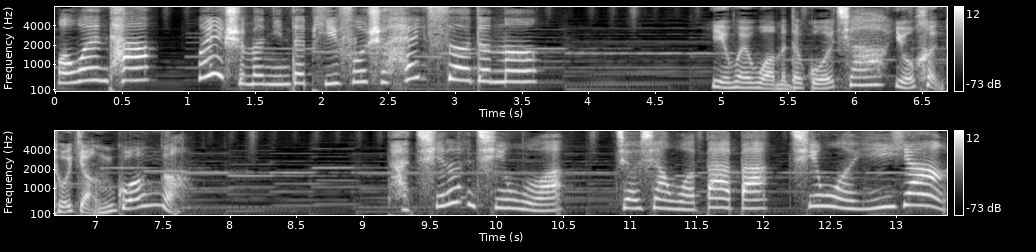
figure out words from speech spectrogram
我问他：“为什么您的皮肤是黑色的呢？”因为我们的国家有很多阳光啊。他亲了亲我。就像我爸爸亲我一样，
